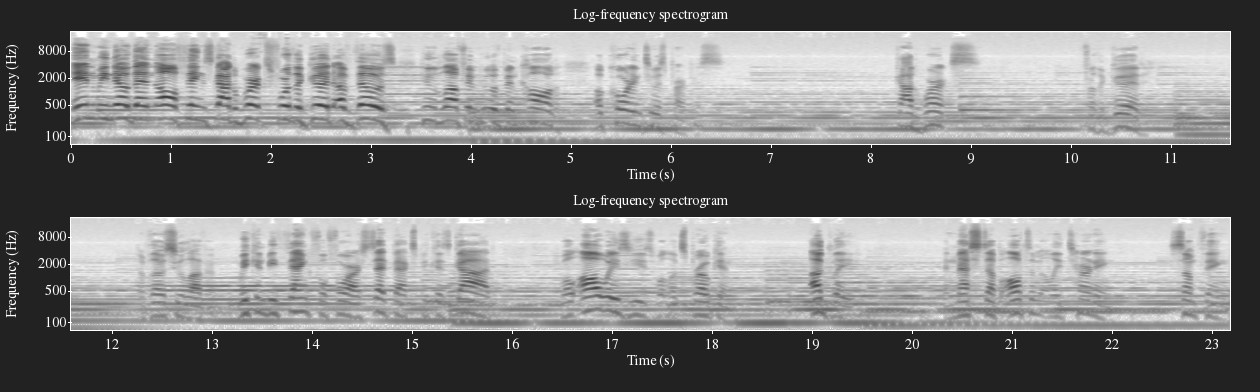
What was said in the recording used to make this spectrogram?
And we know that in all things, God works for the good of those who love Him, who have been called according to His purpose. God works for the good of those who love Him. We can be thankful for our setbacks because God will always use what looks broken, ugly, and messed up, ultimately turning something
